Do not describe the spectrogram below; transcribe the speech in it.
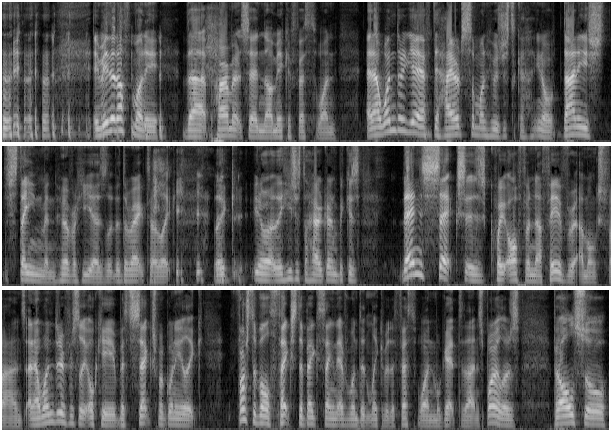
it made enough money that Paramount said, "No, make a fifth one." And I wonder, yeah, if they hired someone who was just like a, you know, Danny Steinmann, whoever he is, like the director, like, like you know, like he's just a hired gun because then six is quite often a favorite amongst fans, and I wonder if it's like, okay, with six we're going to like, first of all, fix the big thing that everyone didn't like about the fifth one. We'll get to that in spoilers, but also,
